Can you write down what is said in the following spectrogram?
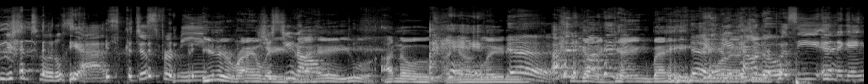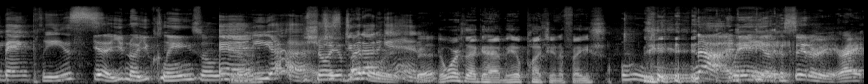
you should totally ask, just for me. You just randomly, Just, you know. like, hey, you. I know a Hey. young lady. Yeah. She got a gang bang. Yeah, you Can wanna- you pound know. a pussy in a gangbang, please? Yeah, you know you clean, so you And know, yeah, show just your do that again. bruh. The worst that could happen, he'll punch you in the face. Ooh. Nah, and then he'll consider it, right?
